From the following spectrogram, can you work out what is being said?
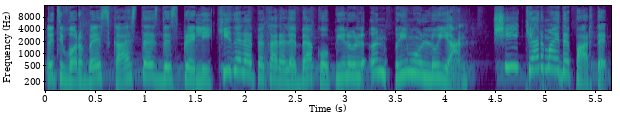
Îți vorbesc astăzi despre lichidele pe care le bea copilul în primul lui an și chiar mai departe.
